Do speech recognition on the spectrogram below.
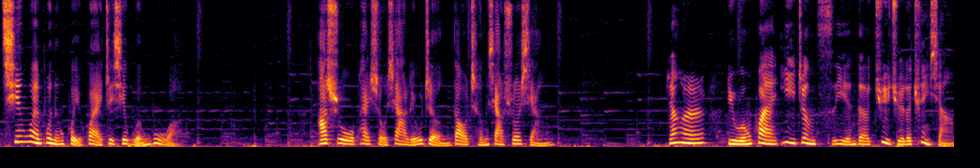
千万不能毁坏这些文物啊。”阿术派手下刘整到城下说降。然而，吕文焕义正辞严地拒绝了劝降，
